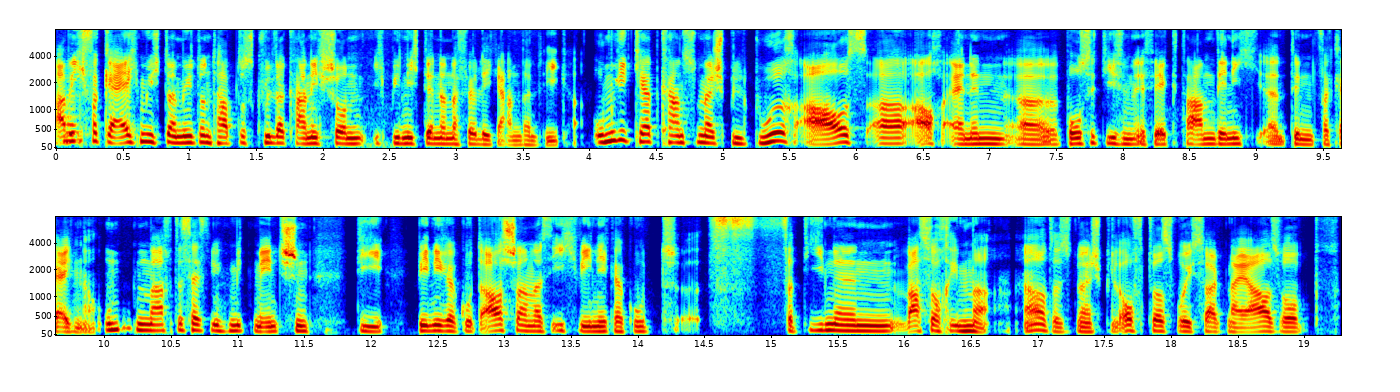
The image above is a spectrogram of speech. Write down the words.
aber ich vergleiche mich damit und habe das Gefühl, da kann ich schon, ich bin nicht in einer völlig anderen Liga. Umgekehrt kann es zum Beispiel durchaus äh, auch einen äh, positiven Effekt haben, wenn ich äh, den Vergleich nach unten mache. Das heißt, mit Menschen, die weniger gut ausschauen als ich, weniger gut äh, verdienen, was auch immer. Ja, das ist zum Beispiel oft was, wo ich sage, naja, also pff,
